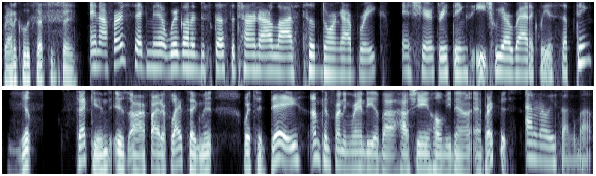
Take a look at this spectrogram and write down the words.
Radical acceptance, babe. In our first segment, we're going to discuss the turn our lives took during our break and share three things each we are radically accepting. Yep. Second is our fight or flight segment, where today I'm confronting Randy about how she ain't hold me down at breakfast. I don't know what he's talking about.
